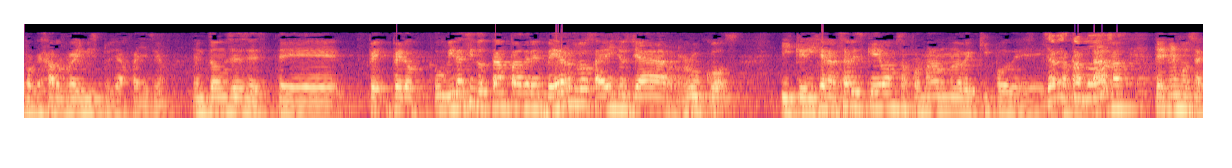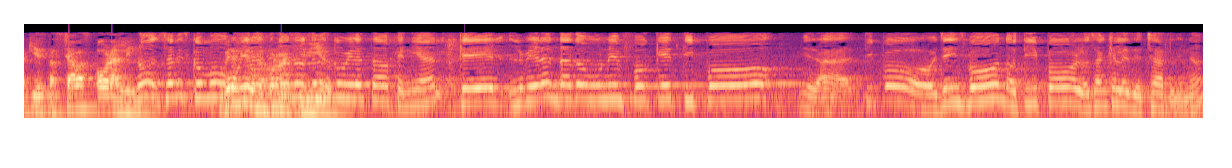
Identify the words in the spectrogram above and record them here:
porque Harold Ramis pues ya falleció. Entonces, este, pe- pero hubiera sido tan padre verlos a ellos ya rucos y que dijeran, ¿sabes qué? Vamos a formar un nuevo equipo de ¿Sabes cómo? Tenemos aquí estas chavas, órale. No, ¿sabes cómo Hubiera sido hubiera, mejor no, no, ¿sabes cómo hubiera estado genial? Que le hubieran dado un enfoque tipo, mira, tipo James Bond o tipo Los Ángeles de Charlie, ¿no?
